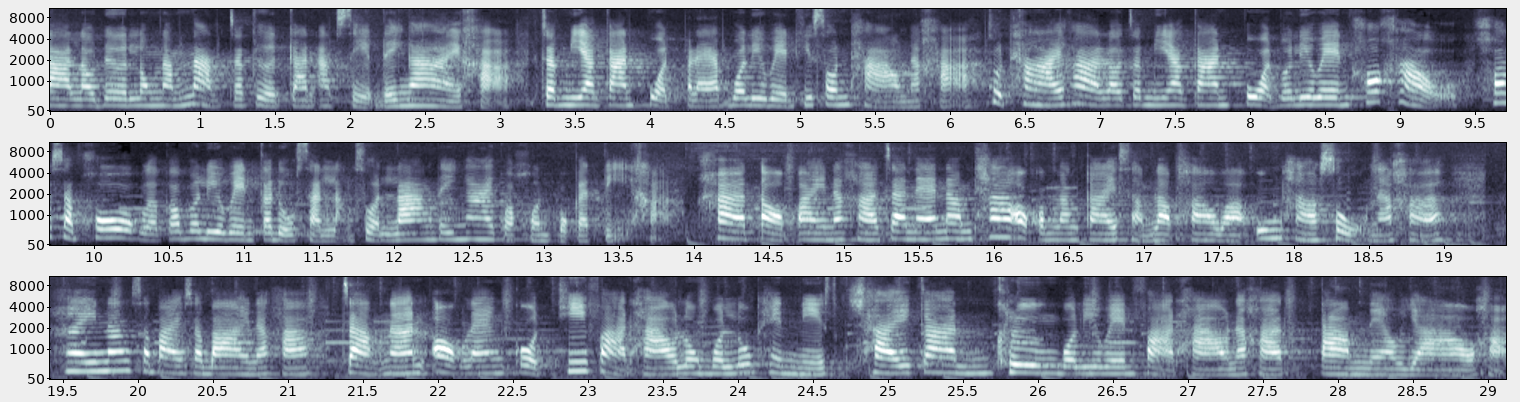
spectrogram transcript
ลาเราเดินลงน้ำหนักจะเกิดการอักเสบได้ง่ายค่ะ จะมีอาการปวดแปรบบริเวณที่ส้นเท้านะคะ สุดท้ายค่ะ เราจะมีอาการปวดบริเวณข้อเข่า ข้อสะโพก แล้วก็บริเวณกระดูกสันหลังส่วนล่างได้ง่ายกว่าคนปกติค่ะ ค่ะต่อไปนะคะ จะแนะนำท่าออกกำลังกายสำหรับภาวะอุ้งเท้าสูงนะคะ ให้นั่งสบายๆนะคะ จากนั้นออกแรงกดที่ฝ่าเท้าลงบนลูกเทนนิส ใช้การคลึงบริเวณฝ่าเท้านะคะ ตามแนวยาวค่ะ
